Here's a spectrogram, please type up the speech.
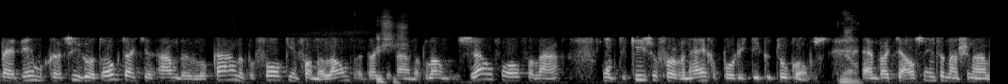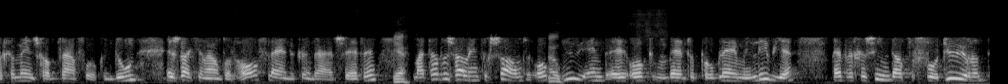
bij democratie hoort ook dat je aan de lokale bevolking van een land... dat je het aan het land zelf overlaat om te kiezen voor een eigen politieke toekomst. En wat je als internationale gemeenschap daarvoor kunt doen... is dat je een aantal hoofdlijnen kunt uitzetten. Ja. Maar dat is wel interessant. Ook Oh. nu, in, eh, ook met het probleem in Libië... hebben we gezien dat we voortdurend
